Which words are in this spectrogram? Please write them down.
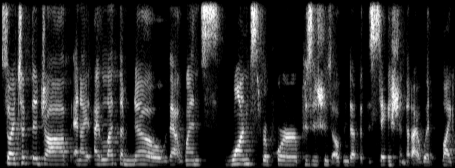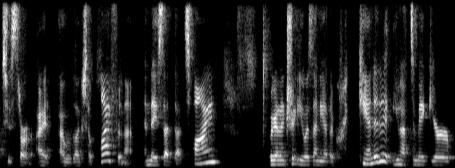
so I took the job and I, I, let them know that once once reporter positions opened up at the station that I would like to start, I, I would like to apply for them. And they said, that's fine. We're going to treat you as any other candidate. You have to make your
